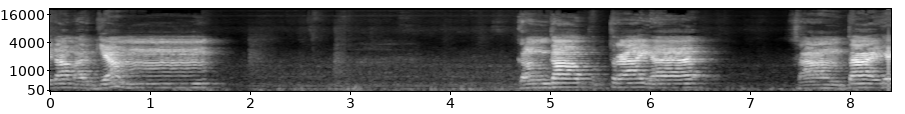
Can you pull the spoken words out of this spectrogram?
इदमर्घ्यम् गङ्गापुत्राय शान्ताय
